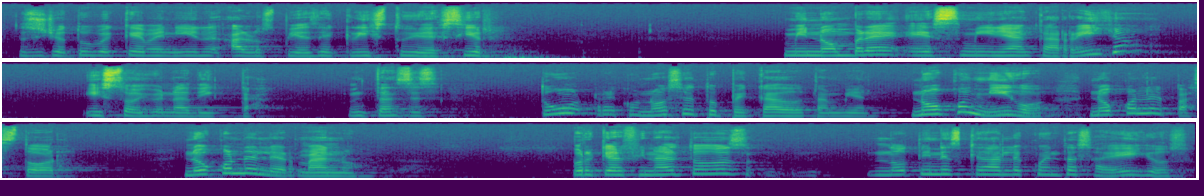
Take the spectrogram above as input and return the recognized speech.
Entonces yo tuve que venir a los pies de Cristo y decir, mi nombre es Miriam Carrillo y soy una adicta. Entonces, Tú reconoce tu pecado también, no conmigo, no con el pastor, no con el hermano, porque al final todos no tienes que darle cuentas a ellos.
